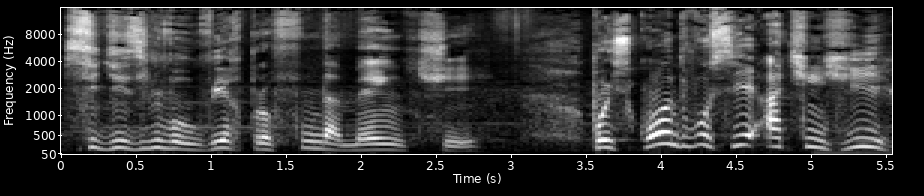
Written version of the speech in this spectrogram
se desenvolver profundamente. Pois quando você atingir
